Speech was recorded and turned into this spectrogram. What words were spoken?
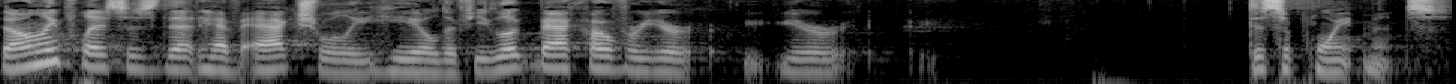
The only places that have actually healed, if you look back over your, your disappointments,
